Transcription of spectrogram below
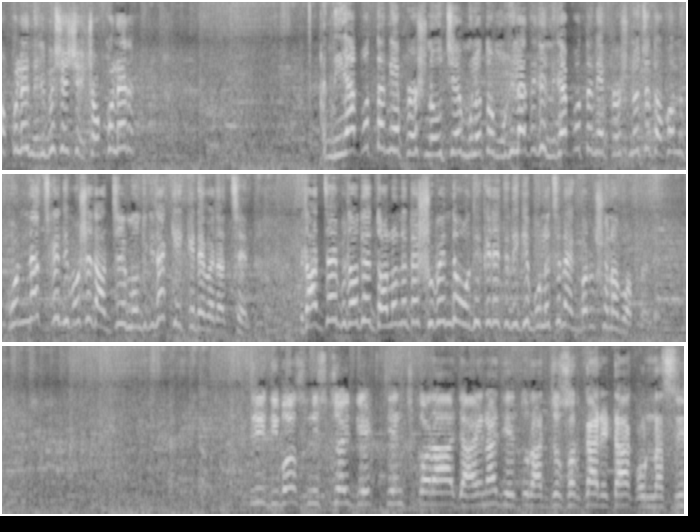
সকলের নির্বিশেষে সকলের নিরাপত্তা নিয়ে প্রশ্ন উঠছে। মূলত মহিলাদের নিরাপত্তা নিয়ে প্রশ্ন হচ্ছে তখন কন্যাশ্রী দিবসে রাজ্যের মন্ত্রীরা কে কেটে বেড়াচ্ছেন? রাজ্যের বিরোধী দলনেতা শুভেন্দু অধিকারী, তিনি কি বলেছেন? একবারও শোনাবো আপনাদের। কন্যাশ্রী দিবস নিশ্চয়ই ডেট চেঞ্জ করা যায় না, যেহেতু রাজ্য সরকার এটা কন্যাশ্রী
